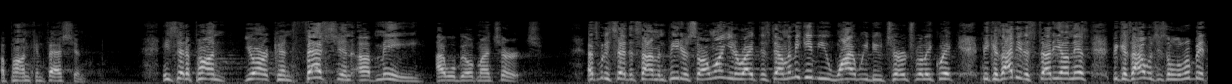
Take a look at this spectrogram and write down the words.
upon confession. He said, upon your confession of me, I will build my church. That's what he said to Simon Peter. So I want you to write this down. Let me give you why we do church really quick because I did a study on this because I was just a little bit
